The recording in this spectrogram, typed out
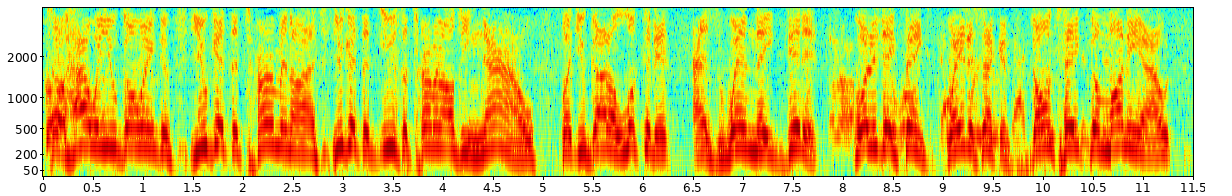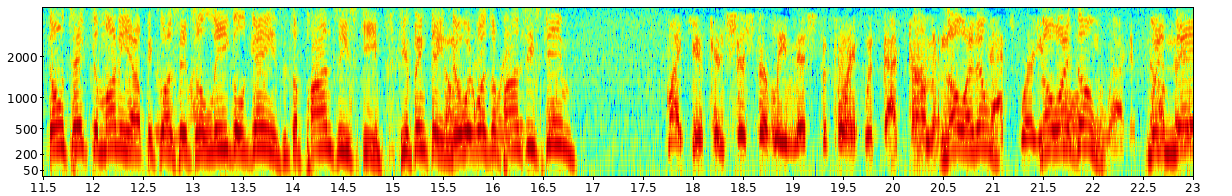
So how are you going to? You get the termini, You get to use the terminology now, but you got to look at it as when they did it. No, no, no. What did they think? That's Wait a second. Don't take the money out. Don't take the money out because it's illegal gains. It's a Ponzi scheme. You think they No, knew it was a that's where you Ponzi scheme? Mike, you consistently miss the point with that comment. No, I don't. That's where you No, I don't. the. When I'll tell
